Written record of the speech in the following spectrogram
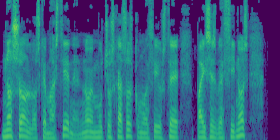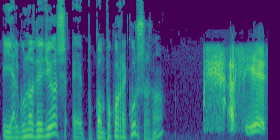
no son los que más tienen, ¿no? En muchos casos, como decía usted, países vecinos y algunos de ellos con pocos recursos, ¿no? Así es,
